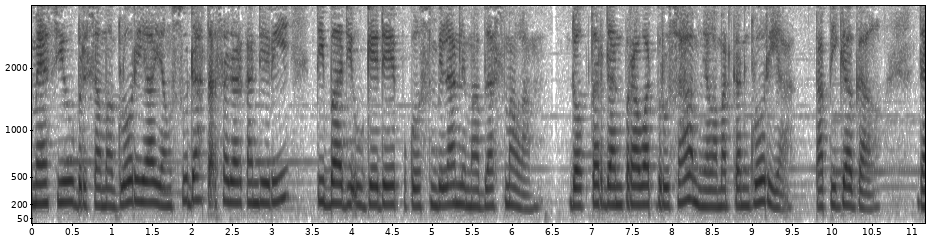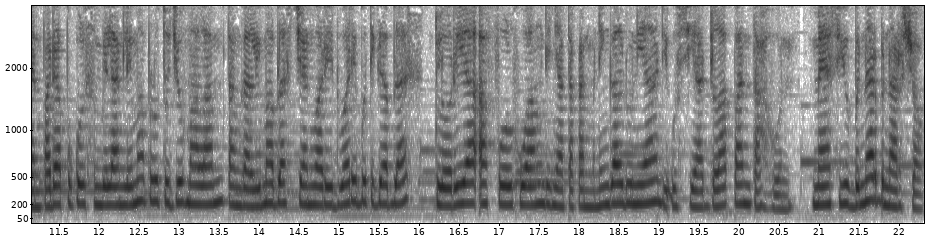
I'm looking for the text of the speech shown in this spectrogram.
Matthew bersama Gloria yang sudah tak sadarkan diri tiba di UGD pukul 9.15 malam. Dokter dan perawat berusaha menyelamatkan Gloria, tapi gagal. Dan pada pukul 9.57 malam tanggal 15 Januari 2013, Gloria Aful Huang dinyatakan meninggal dunia di usia 8 tahun. Matthew benar-benar shock.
